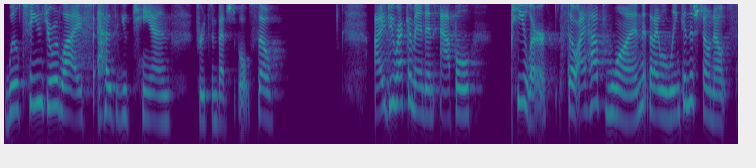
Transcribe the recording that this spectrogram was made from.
will change your life as you can fruits and vegetables. So I do recommend an apple peeler. So I have one that I will link in the show notes.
